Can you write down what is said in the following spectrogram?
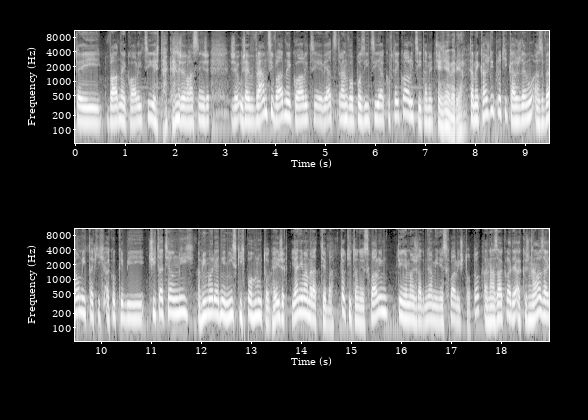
tej vládnej koalícii je taká, že vlastne, že, že už aj v rámci vládnej koalície je viac stran v opozícii ako v tej koalícii. Tam je, Čiže neveria. Tam je každý proti každému a z veľmi takých ako keby čitateľných a mimoriadne nízkych pohnutok. Hej, že ja nemám rád teba, to ti to neschválim, ty nemáš rád mňa, mi neschváliš toto. A na základe akože naozaj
